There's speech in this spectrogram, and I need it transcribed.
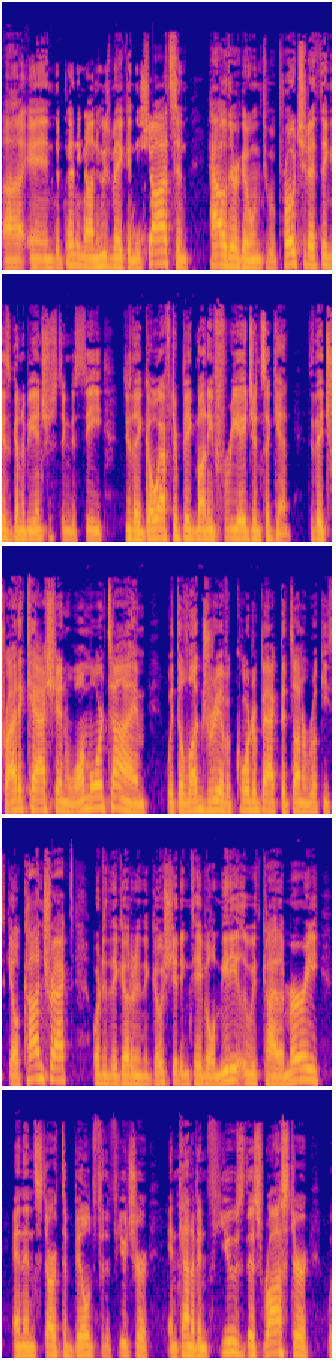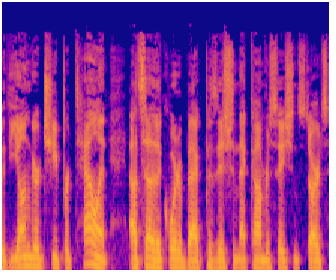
Uh, and depending on who's making the shots and how they're going to approach it, I think is going to be interesting to see. Do they go after big money free agents again? Do they try to cash in one more time with the luxury of a quarterback that's on a rookie scale contract, or do they go to the negotiating table immediately with Kyler Murray and then start to build for the future and kind of infuse this roster with younger, cheaper talent outside of the quarterback position? That conversation starts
